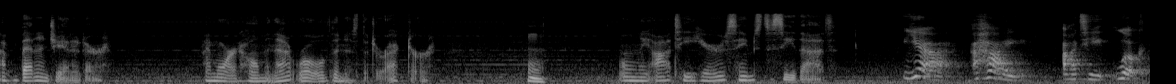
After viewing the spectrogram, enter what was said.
I've been a janitor. I'm more at home in that role than as the director. Hmm. Only Ahti here seems to see that. Yeah, hi, Ahti. Look,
